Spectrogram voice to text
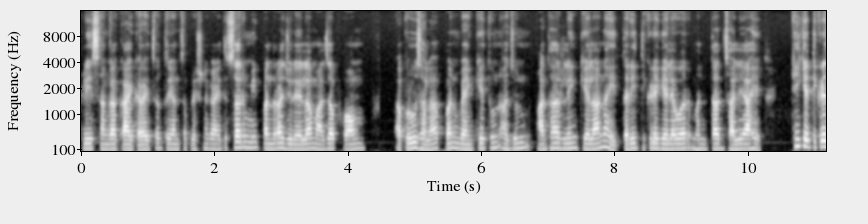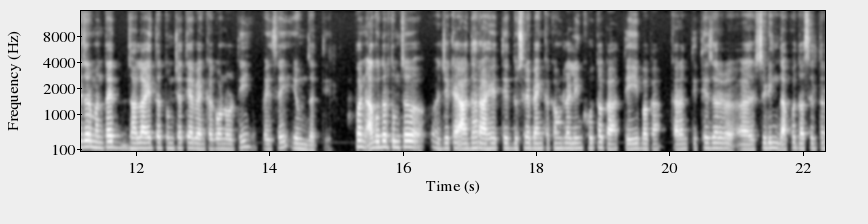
प्लीज सांगा काय करायचं? तर यांचा प्रश्न काय आहे तर सर मी पंधरा जुलैला माझा फॉर्म अप्रूव्ह झाला पण बँकेतून अजून आधार लिंक केला नाही तरी तिकडे गेल्यावर म्हणतात झाले आहे. ठीक आहे तिकडे जर म्हणतायत झालं आहे तर तुमच्या त्या बँक अकाउंटवरती पैसे येऊन जातील. पण अगोदर तुमचं जे काही आधार आहे ते दुसऱ्या बँक अकाउंटला लिंक होतं का? तेही बघा. कारण तिथे जर सिडिंग दाखवत असेल तर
